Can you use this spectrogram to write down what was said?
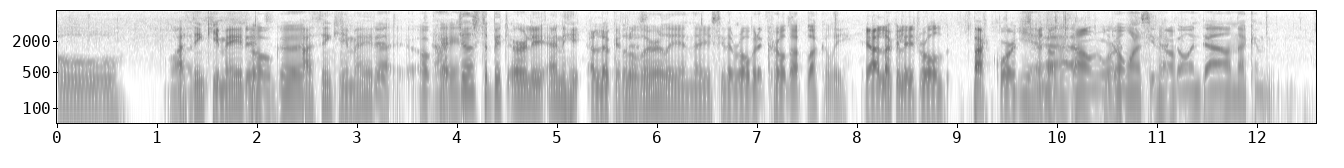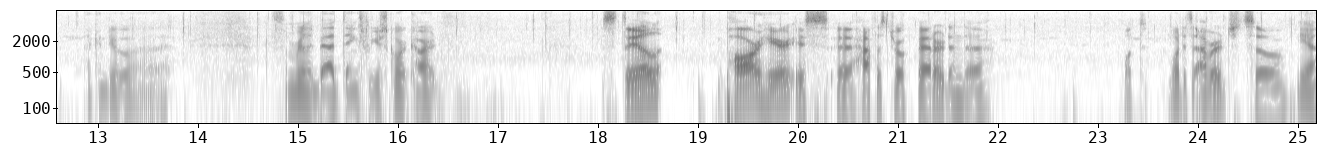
oh, Well, I think he made it. Oh, good. I think he made it. Yeah, Uh, okay. just a bit early, and he uh, look a at a little this. early, and there you see the roll, but it curled up luckily. Yeah, luckily it rolled backwards yeah, and not downwards. You don't want to see no. that going down. That can that can do uh, some really bad things for your scorecard. Still, par here is uh, half a stroke better than the what what is averaged. So Yeah,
